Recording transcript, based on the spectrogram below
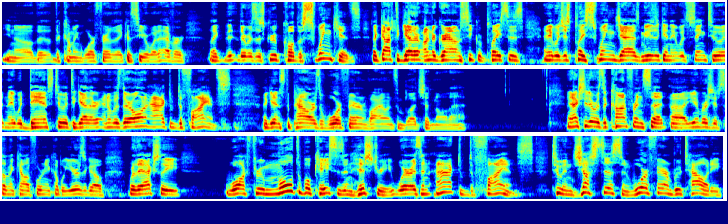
you know, the, the coming warfare that they could see or whatever. Like th- there was this group called the Swing Kids that got together underground secret places and they would just play swing jazz music and they would sing to it and they would dance to it together. And it was their own act of defiance against the powers of warfare and violence and bloodshed and all that. And actually there was a conference at uh, University of Southern California a couple years ago where they actually walked through multiple cases in history where as an act of defiance to injustice and warfare and brutality,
